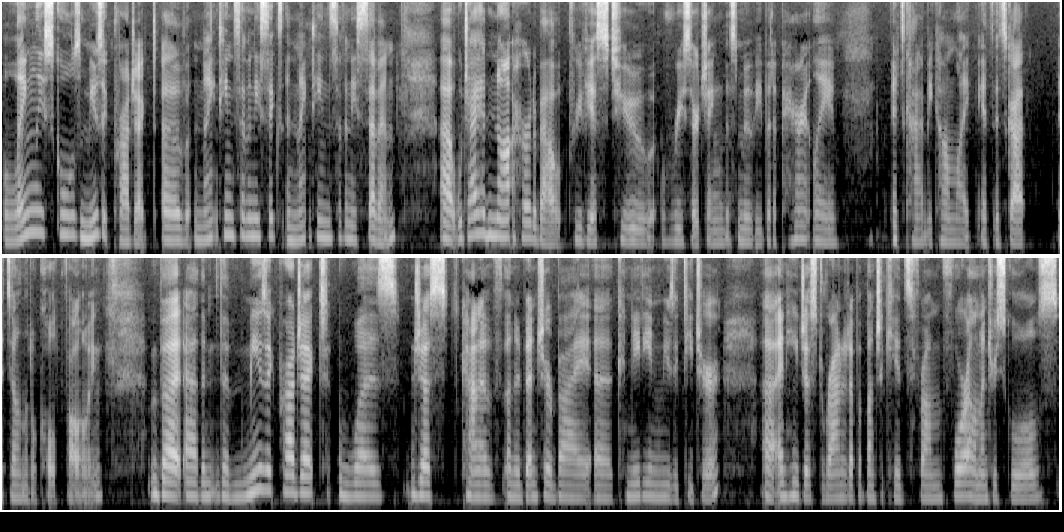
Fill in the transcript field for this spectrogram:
Langley School's music project of 1976 and 1977, uh, which I had not heard about previous to researching this movie, but apparently it's kind of become like it's it's got its own little cult following. But uh, the the music project was just kind of an adventure by a Canadian music teacher, uh, and he just rounded up a bunch of kids from four elementary schools,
